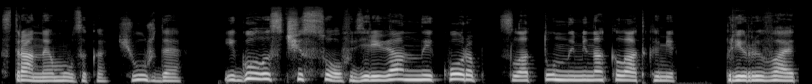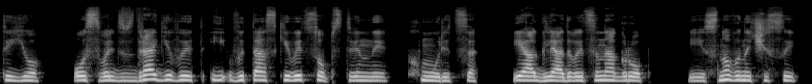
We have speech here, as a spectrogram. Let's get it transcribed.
странная музыка, чуждая. И голос часов, деревянный короб с латунными накладками, прерывает ее. Освальд вздрагивает и вытаскивает собственные, хмурится и оглядывается на гроб. И снова на часы.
